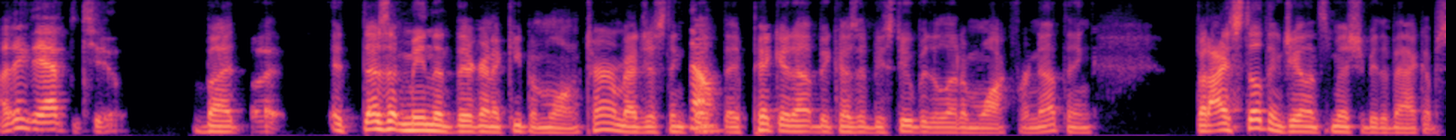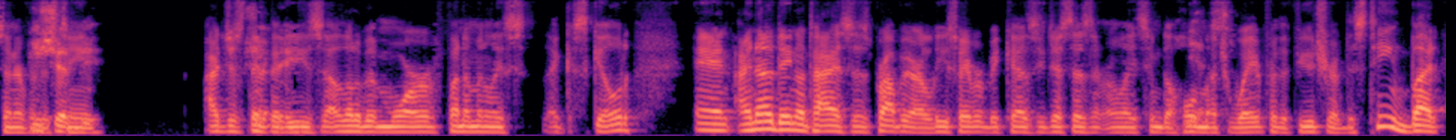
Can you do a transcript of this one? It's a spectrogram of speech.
I think they have to too. But, but it doesn't mean that they're going to keep him long term. I just think no. that they pick it up because it'd be stupid to let him walk for nothing. But I still think Jalen Smith should be the backup center for he this team. Be. I just should think that be. he's a little bit more fundamentally like skilled. And I know Daniel Theis is probably our least favorite because he just doesn't really seem to hold yes. much weight for the future of this team. But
